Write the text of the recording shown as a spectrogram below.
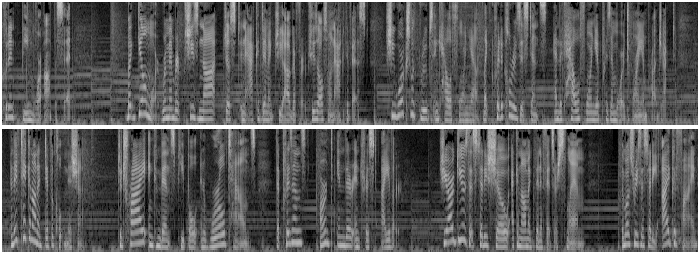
Couldn't be more opposite. But Gilmore, remember, she's not just an academic geographer, she's also an activist. She works with groups in California like Critical Resistance and the California Prison Moratorium Project. And they've taken on a difficult mission to try and convince people in rural towns that prisons aren't in their interest either. She argues that studies show economic benefits are slim. The most recent study I could find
